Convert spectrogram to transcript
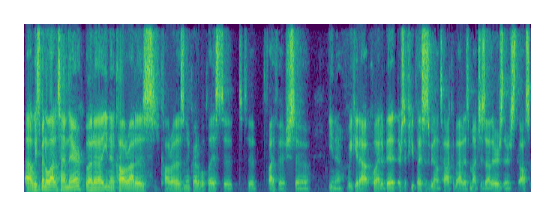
uh, we spend a lot of time there. But uh, you know, Colorado's Colorado's an incredible place to to fly fish. So you know, we get out quite a bit. There's a few places we don't talk about as much as others. There's also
